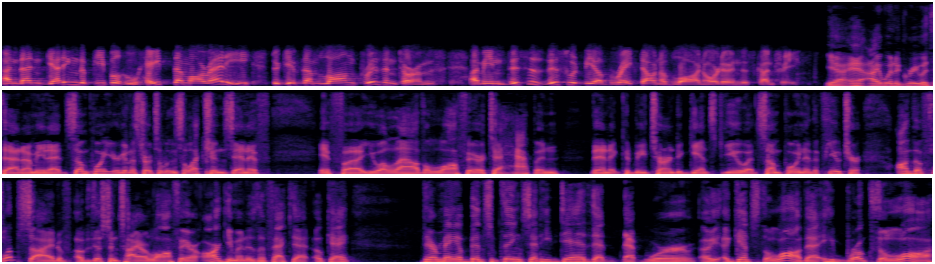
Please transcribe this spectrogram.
and then getting the people who hate them already to give them long prison terms. I mean, this is this would be a breakdown of law and order in this country. Yeah, I would agree with that. I mean, at some point you're going to start to lose elections, and if if uh, you allow the lawfare to happen, then it could be turned against you at some point in the future. On the flip side of, of this entire lawfare argument is the fact that, okay, there may have been some things that he did that, that were uh, against the law, that he broke the law,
